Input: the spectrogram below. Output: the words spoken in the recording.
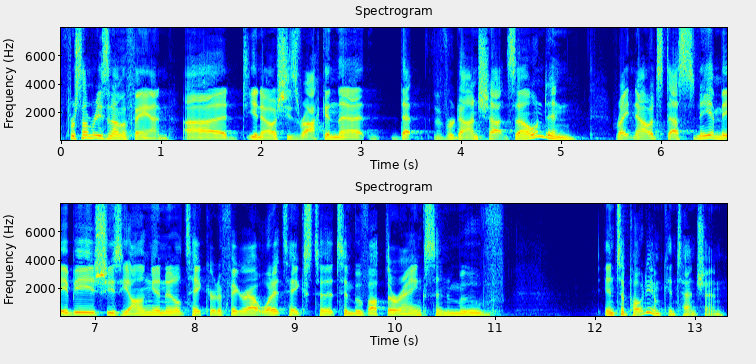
For some reason, I'm a fan. Uh, you know, she's rocking that that Verdonschot zoned and right now it's destiny. And maybe she's young, and it'll take her to figure out what it takes to to move up the ranks and move into podium contention.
